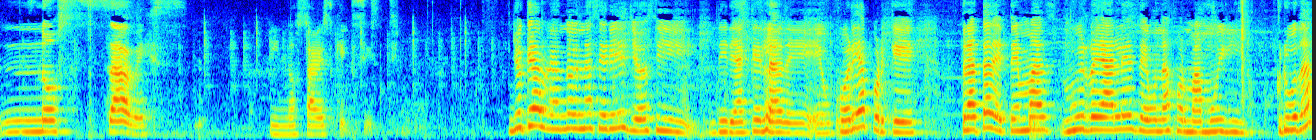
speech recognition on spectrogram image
no sabes y no sabes que existen. Yo que hablando de una serie, yo sí diría que la de Euforia porque trata de temas muy reales de una forma muy cruda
